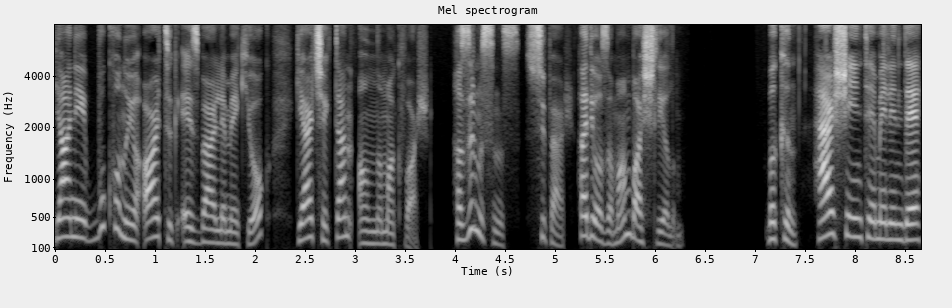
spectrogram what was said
Yani bu konuyu artık ezberlemek yok, gerçekten anlamak var. Hazır mısınız? Süper. Hadi o zaman başlayalım. Bakın, her şeyin temelinde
